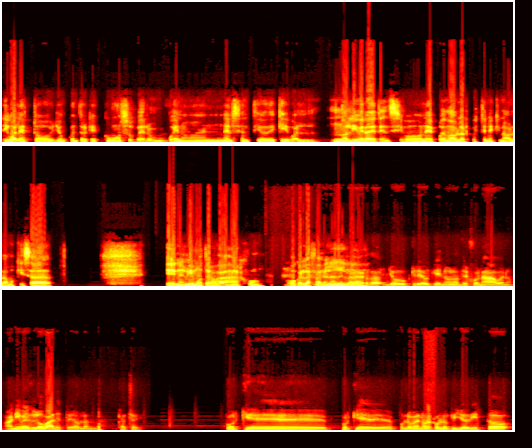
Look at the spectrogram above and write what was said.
igual esto yo encuentro que es como súper bueno en el sentido de que igual nos libera de tensiones, podemos hablar cuestiones que no hablamos quizá en el mismo trabajo o con la familia. La verdad, la verdad, yo creo que no nos dejó nada bueno. A nivel global estoy hablando, ¿cachai? Porque, porque por lo menos Claro. por lo que yo he visto,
